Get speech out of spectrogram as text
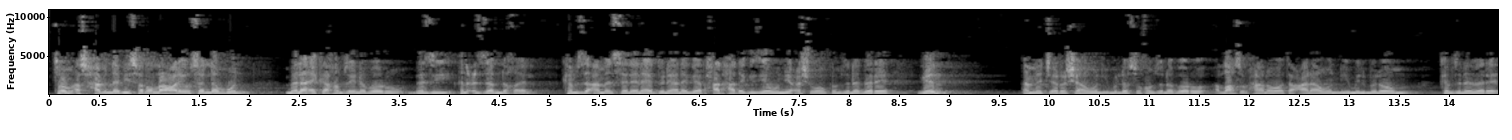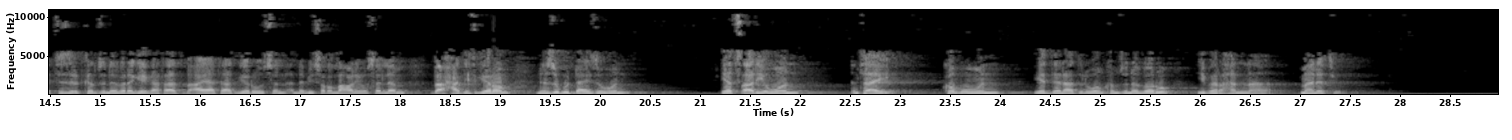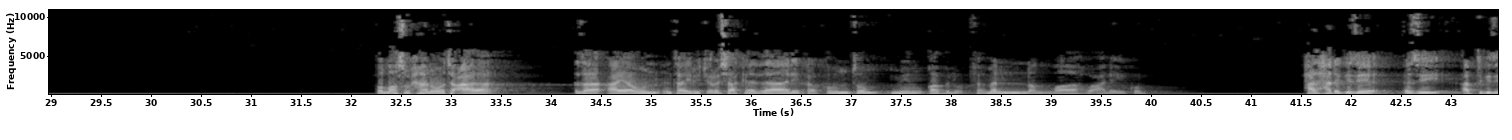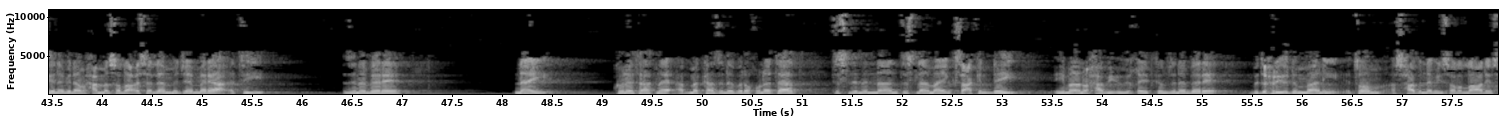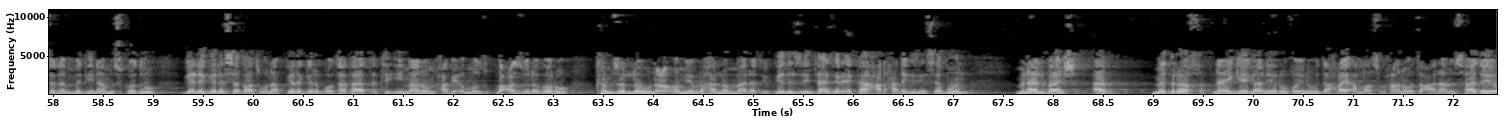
እቶም ኣስሓብ ነቢ ለ ላ ለ ወሰለም እውን መላእካ ከም ዘይነበሩ በዚ ክንዕዘብ ንኽእል ከምዝኣመሰለ ናይ ኣዱንያ ነገር ሓደሓደ ግዜ እውን ይዕሽዎም ከም ዝነበረ ግን ኣብ መጨረሻ ውን ይምለሱ ከም ዝነበሩ ኣላ ስብሓን ወተላ ውን ይምልምሎም ከም ዝነበረ እቲ ዝርከብ ዝነበረ ጌጋታት ብኣያታት ገይሩ ነቢ ለ ላ ለ ወሰለም ብኣሓዲ ገይሮም ነዚ ጉዳይ እዚ እውን የፃርይዎን እንታይ ከምኡ ውን የደላድልዎን ከም ዝነበሩ ይበርሃልና ማለት እዩ ላ ስብሓን ወተላ እዛ ኣያ ውን እንታይ ኢሉ ጭርሳ ከሊከ ኩንቱም ምን ቐብሉ ፈመና ላሁ ዓለይኩም ሓድ ሓደ ግዜ እዚ ኣብቲ ግዜ ነቢና ሓመድ ስ ሰለም መጀመርያ እቲ ዝነበረ ናይ ኩነታት ኣብ መካ ዝነበረ ኩነታት ትስልምናን ትስላማይን ክሳዕ ክንደይ ኢማኑ ሓቢኡ ይኸይድ ከም ዝነበረ ብድሕሪኡ ድማ እቶም ኣስሓብ ነቢ ለ ላ ለ ሰለም መዲና ምስ ከዱ ገለገለ ሰባት እውን ኣብ ገለገለ ቦታታት እቲ ኢማኖም ሓቢኦሞ ዝጓዓዝ ዝነበሩ ከም ዘለዉ ንዕኦም የብርሃሎም ማለት እዩ ግን እዚ እንታይ ዝርእካ ሓደሓደ ግዜ ሰብ እውን ምናልባሽ ኣብ መድረኽ ናይ ጌጋ ነይሩ ኮይኑ ዳሕራይ ኣላ ስብሓን ወተዓላ ምስ ሃደዮ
